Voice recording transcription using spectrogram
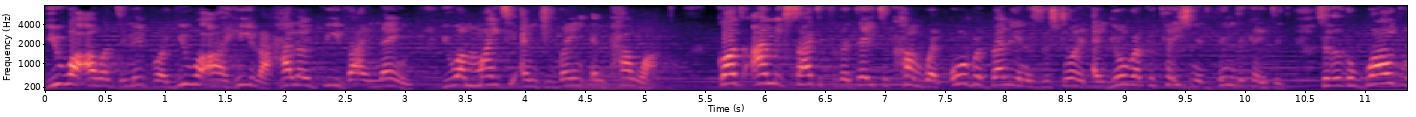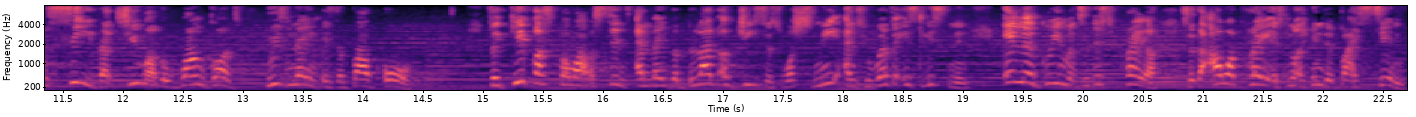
You are our deliverer, you are our healer. Hallowed be thy name. You are mighty and you reign in power. God, I'm excited for the day to come when all rebellion is destroyed and your reputation is vindicated, so that the world will see that you are the one God whose name is above all. Forgive us for our sins and may the blood of Jesus wash me and whoever is listening in agreement to this prayer so that our prayer is not hindered by sin.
